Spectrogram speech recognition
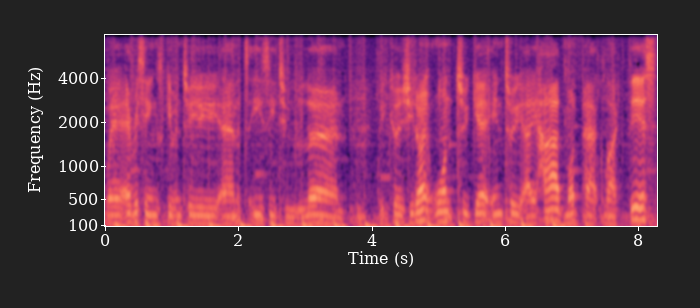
where everything's given to you and it's easy to learn. Because you don't want to get into a hard mod pack like this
